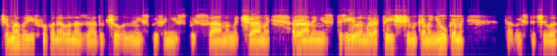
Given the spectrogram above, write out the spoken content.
Чимало їх попадало назад у човни, спихані списами, мечами, ранені стрілами, ратищами, каменюками, та вистачило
